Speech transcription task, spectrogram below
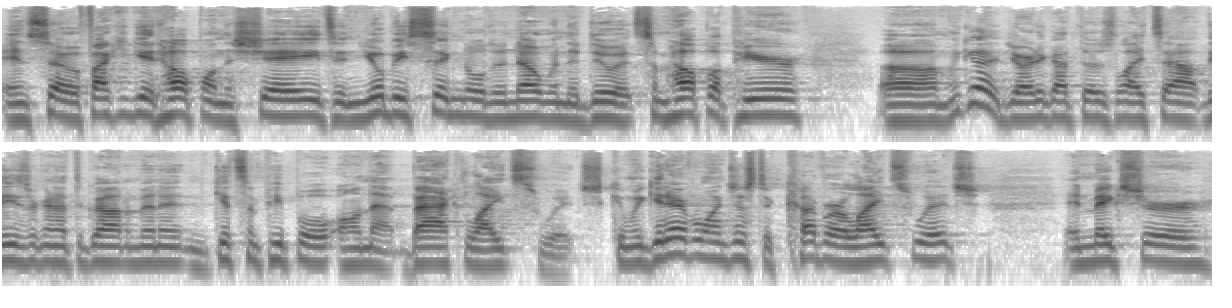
And so, if I could get help on the shades, and you'll be signaled to know when to do it. Some help up here. Um, good, you already got those lights out. These are going to have to go out in a minute and get some people on that back light switch. Can we get everyone just to cover a light switch and make sure?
